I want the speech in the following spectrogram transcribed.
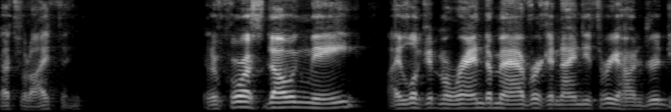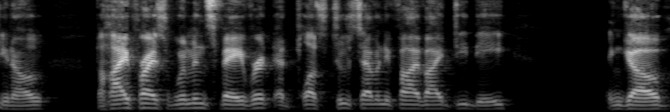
That's what I think. And of course, knowing me, I look at Miranda Maverick at 9,300, you know, the high priced women's favorite at plus 275 ITD, and go,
